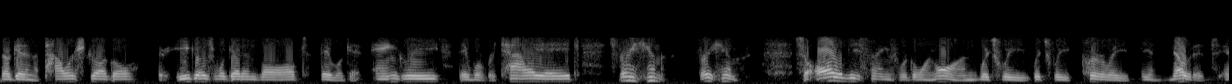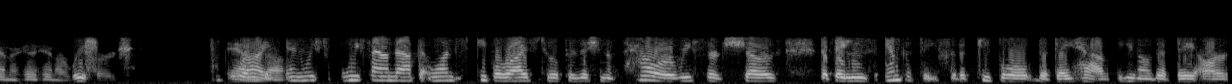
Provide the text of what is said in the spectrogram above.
They'll get in a power struggle. Their egos will get involved. They will get angry. They will retaliate. It's very human, very human. So all of these things were going on, which we which we clearly noted in, in, in our research. And, right, uh, and we we found out that once people rise to a position of power, research shows that they lose empathy for the people that they have, you know, that they are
